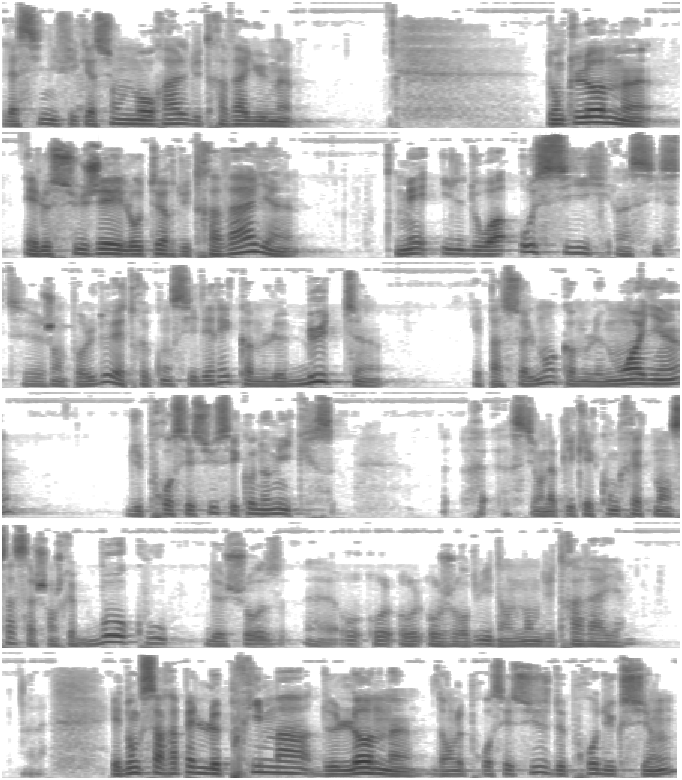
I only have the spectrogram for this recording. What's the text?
la signification morale du travail humain. Donc l'homme est le sujet et l'auteur du travail, mais il doit aussi, insiste Jean-Paul II, être considéré comme le but et pas seulement comme le moyen du processus économique. Si on appliquait concrètement ça, ça changerait beaucoup de choses euh, aujourd'hui dans le monde du travail. Et donc ça rappelle le primat de l'homme dans le processus de production,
